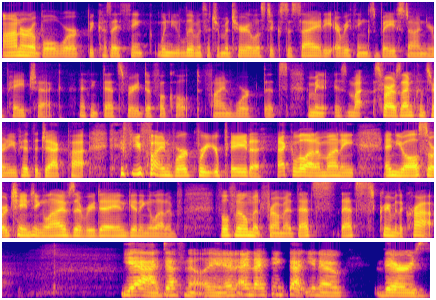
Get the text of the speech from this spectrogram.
honorable work because i think when you live in such a materialistic society everything's based on your paycheck. I think that's very difficult to find work that's i mean as, my, as far as i'm concerned you've hit the jackpot. If you find work where you're paid a heck of a lot of money and you also are changing lives every day and getting a lot of fulfillment from it that's that's cream of the crop. Yeah definitely. And and i think that you know there's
